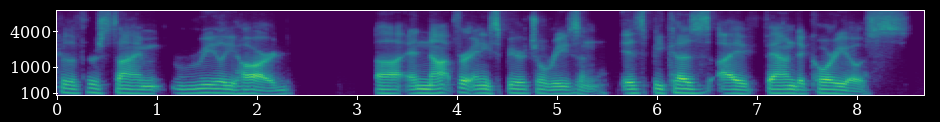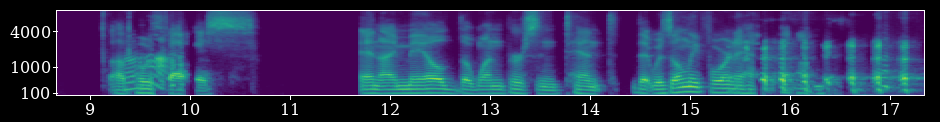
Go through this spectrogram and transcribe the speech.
for the first time really hard. Uh, and not for any spiritual reason. It's because I found a Correos uh, post Ah. office and I mailed the one person tent that was only four and a half pounds well,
